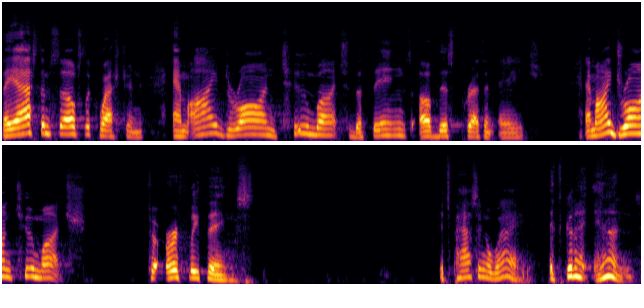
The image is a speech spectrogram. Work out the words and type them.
They ask themselves the question Am I drawn too much to the things of this present age? Am I drawn too much to earthly things? It's passing away. It's going to end.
